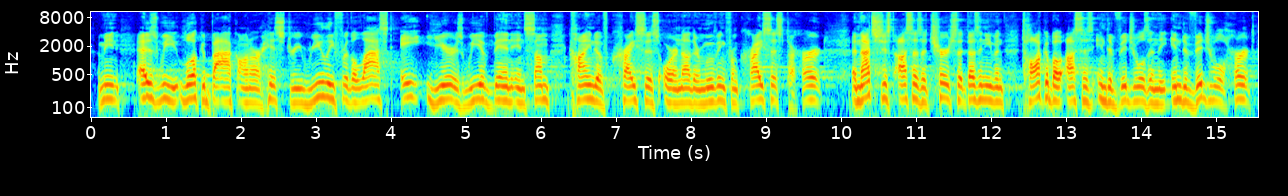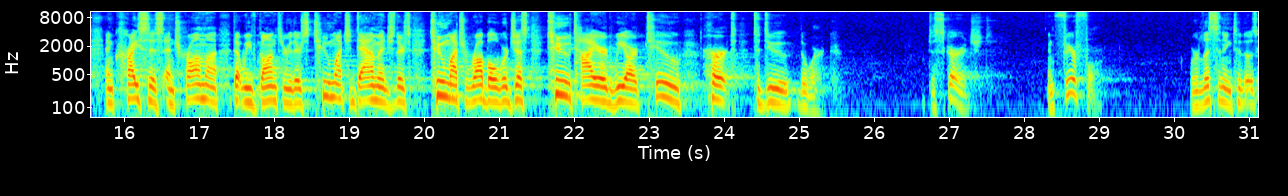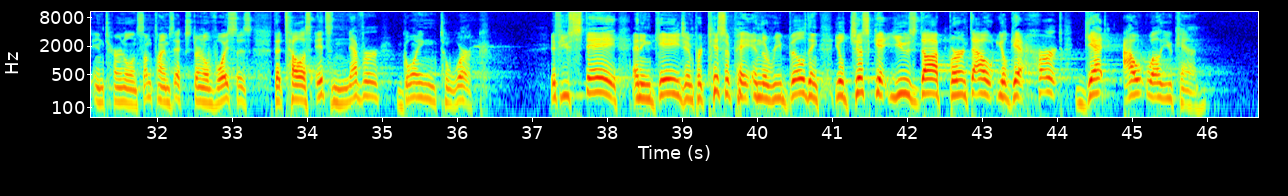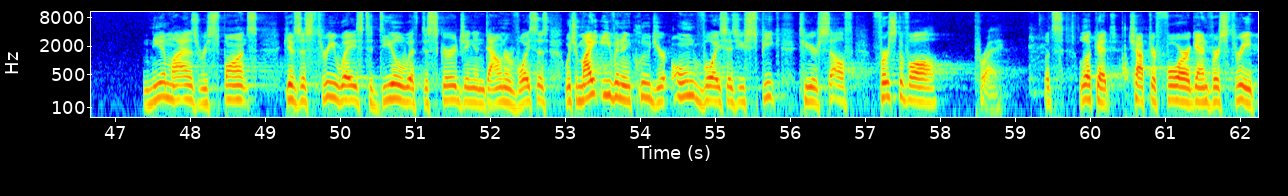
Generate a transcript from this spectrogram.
I mean, as we look back on our history, really for the last eight years, we have been in some kind of crisis or another, moving from crisis to hurt. And that's just us as a church that doesn't even talk about us as individuals and the individual hurt and crisis and trauma that we've gone through. There's too much damage, there's too much rubble. We're just too tired. We are too hurt to do the work. Discouraged and fearful we're listening to those internal and sometimes external voices that tell us it's never going to work. If you stay and engage and participate in the rebuilding, you'll just get used up, burnt out, you'll get hurt. Get out while you can. Nehemiah's response gives us three ways to deal with discouraging and downer voices, which might even include your own voice as you speak to yourself. First of all, pray. Let's look at chapter 4 again, verse 3.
